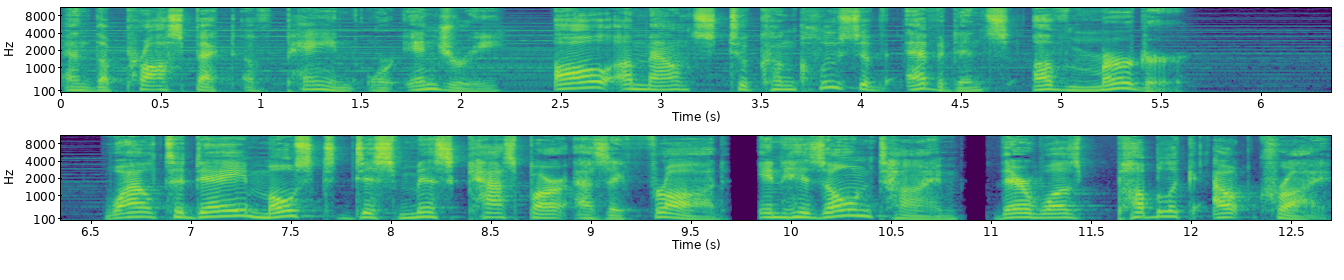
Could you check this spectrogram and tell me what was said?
and the prospect of pain or injury, all amounts to conclusive evidence of murder. While today most dismiss Kaspar as a fraud, in his own time there was public outcry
